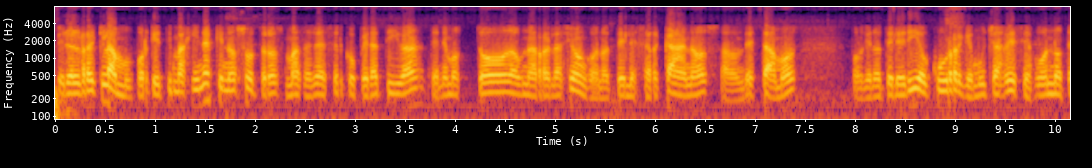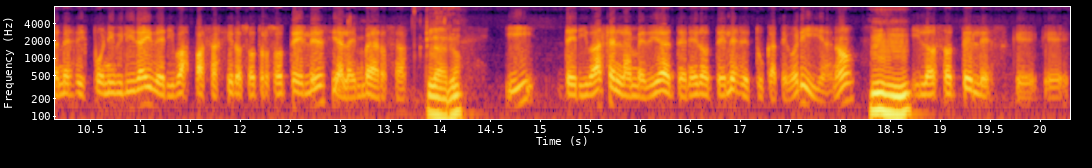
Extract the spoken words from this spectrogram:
Pero el reclamo, porque te imaginas que nosotros, más allá de ser cooperativa, tenemos toda una relación con hoteles cercanos a donde estamos, porque en hotelería ocurre que muchas veces vos no tenés disponibilidad y derivás pasajeros a otros hoteles y a la inversa. Claro. Y derivás en la medida de tener hoteles de tu categoría, ¿no? Y los hoteles que, que,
